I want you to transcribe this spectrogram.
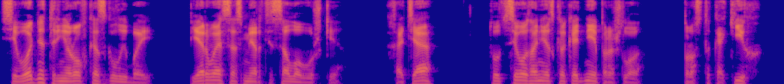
Сегодня тренировка с глыбой. Первая со смерти Соловушки. Хотя, тут всего-то несколько дней прошло. Просто каких?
